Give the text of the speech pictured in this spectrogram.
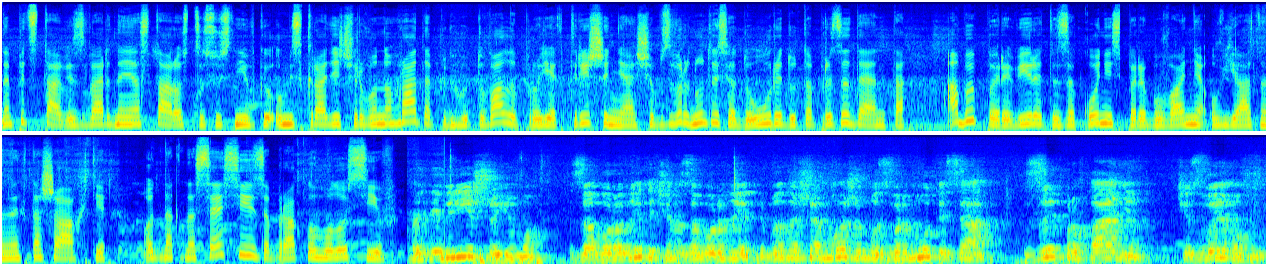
На підставі звернення старости Соснівки у міськраді Червонограда підготували проєкт рішення, щоб звернутися до уряду та президента, аби перевірити законність перебування ув'язнених на шахті. Однак на сесії забракло голосів. Ми не вирішуємо, заборонити чи не заборонити. Ми лише можемо звернутися з проханням чи з вимогою.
